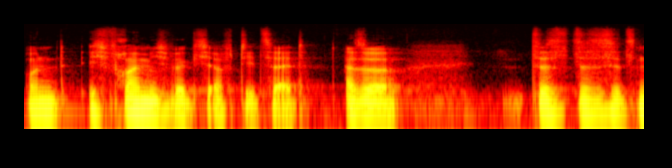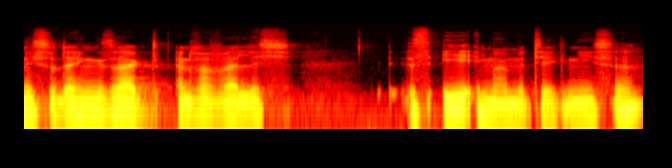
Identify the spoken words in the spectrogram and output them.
Und ich freue mich wirklich auf die Zeit. Also, das, das ist jetzt nicht so dahingesagt, einfach weil ich es eh immer mit dir genieße.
